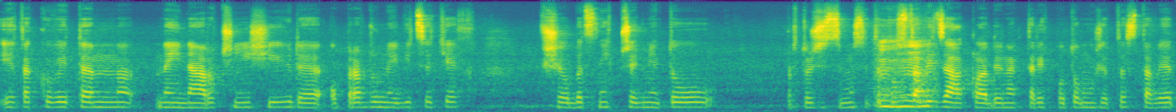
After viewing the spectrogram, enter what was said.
je takový ten nejnáročnější, kde je opravdu nejvíce těch všeobecných předmětů, protože si musíte Mhm. postavit základy, na kterých potom můžete stavět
